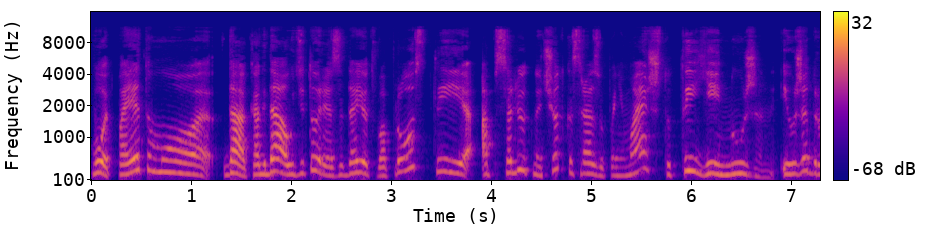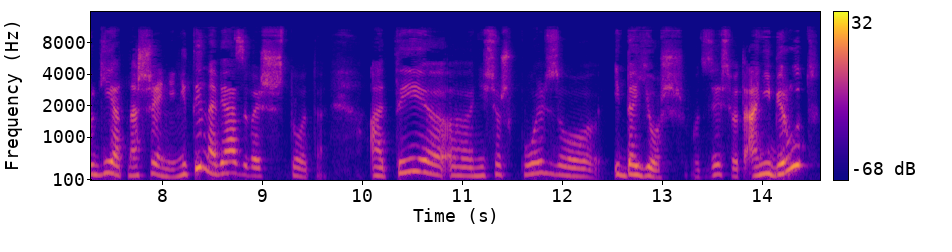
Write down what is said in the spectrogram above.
Вот, поэтому, да, когда аудитория задает вопрос, ты абсолютно четко сразу понимаешь, что ты ей нужен, и уже другие отношения. Не ты навязываешь что-то, а ты э, несешь пользу и даешь. Вот здесь вот они берут,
